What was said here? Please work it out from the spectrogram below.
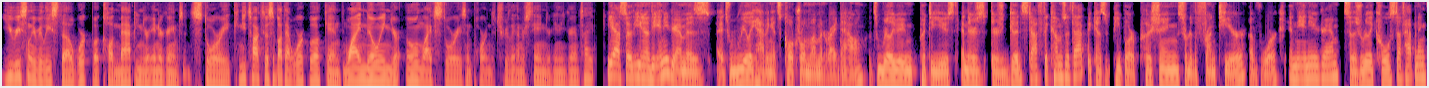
You recently released a workbook called Mapping Your Enneagram Story. Can you talk to us about that workbook and why knowing your own life story is important to truly understand your Enneagram type? Yeah. So, you know, the Enneagram is, it's really having its cultural moment right now. It's really being put to use. And there's, there's good stuff that comes with that because people are pushing sort of the frontier of work in the Enneagram. So there's really cool stuff happening.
